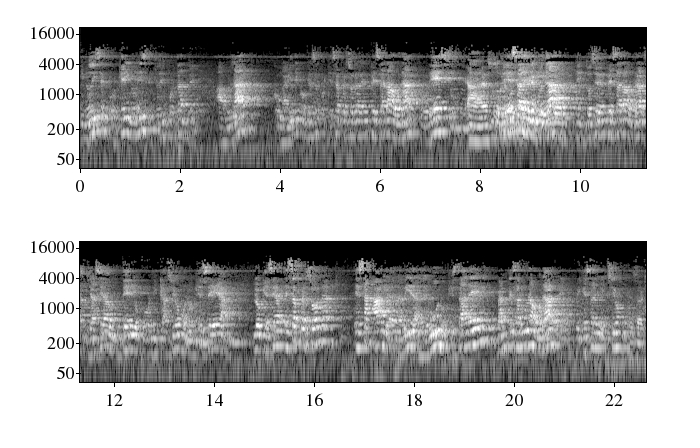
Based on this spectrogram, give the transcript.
y no dice por qué y no dice, entonces es importante hablar con alguien de confianza porque esa persona va a empezar a orar por eso ah, eso por esa debilidad, entonces va a empezar a orar, si ya sea adulterio, fornicación o lo que sea, lo que sea, esa persona, esa área de la vida de uno que está débil, va a empezar a orar en, esa dirección. Exacto.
